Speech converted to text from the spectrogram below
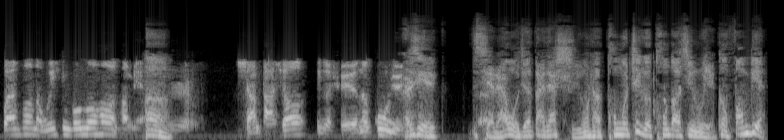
官方的微信公众号上面，就是想打消这个学员的顾虑。而且，显然我觉得大家使用上通过这个通道进入也更方便。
